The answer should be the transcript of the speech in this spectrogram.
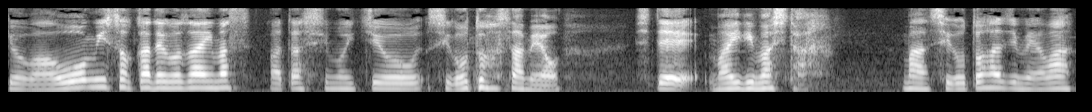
今日は大晦日でございます。私も一応仕事納めをしてまいりました。まあ仕事始めは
